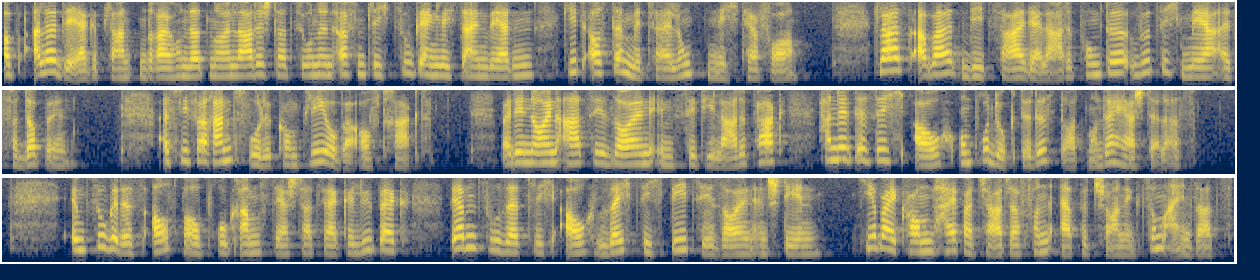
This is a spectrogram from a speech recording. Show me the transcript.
Ob alle der geplanten 309 Ladestationen öffentlich zugänglich sein werden, geht aus der Mitteilung nicht hervor. Klar ist aber, die Zahl der Ladepunkte wird sich mehr als verdoppeln. Als Lieferant wurde Compleo beauftragt. Bei den neuen AC-Säulen im City-Ladepark handelt es sich auch um Produkte des Dortmunder Herstellers. Im Zuge des Ausbauprogramms der Stadtwerke Lübeck werden zusätzlich auch 60 DC-Säulen entstehen. Hierbei kommen Hypercharger von Airpetronic zum Einsatz.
